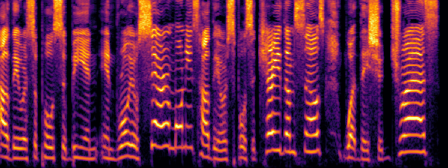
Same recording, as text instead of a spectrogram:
how they were supposed to be in, in royal ceremonies, how they were supposed to carry themselves, what they should dress,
